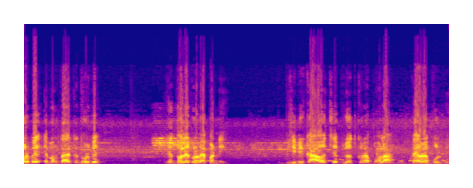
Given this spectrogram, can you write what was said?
করবে এবং তাদেরকে ধরবে। এটা দলের কোনো ব্যাপার নেই। বিজেপির কাজ হচ্ছে বিরোধ করা বলা, তাই ওরা বলবে।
